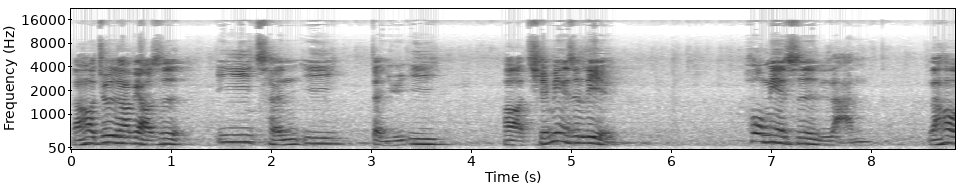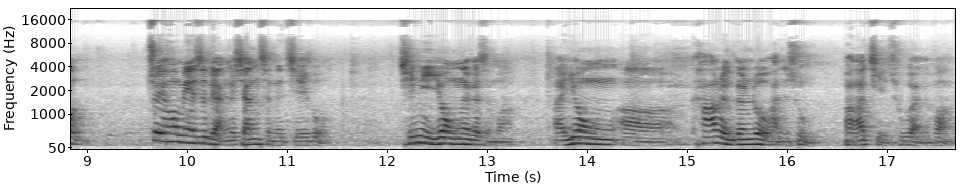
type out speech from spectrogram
然后九九乘法表是一乘一等于一，啊，前面是列，后面是蓝，然后最后面是两个相乘的结果，请你用那个什么啊，用啊 column 跟 row 函数把它解出来的话，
